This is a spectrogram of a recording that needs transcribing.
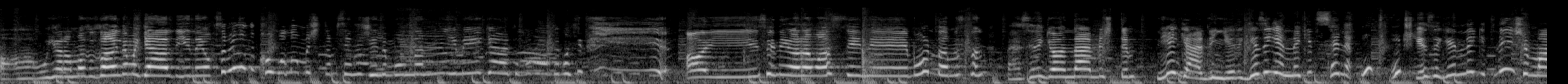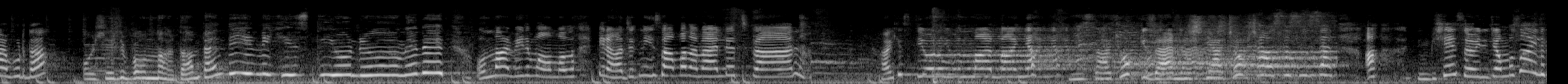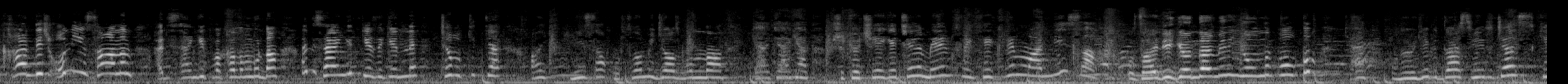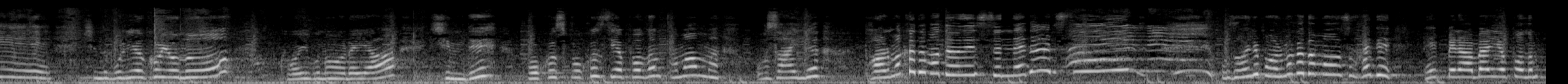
Aa o yaramaz uzaylı mı geldi yine yoksa ben. Jelibonlarını yemeye geldi herhalde bakayım. Ay seni yaramaz seni. Burada mısın? Ben seni göndermiştim. Niye geldin geri? Gezegenine gitsene. Uç uç gezegenine git. Ne işin var burada? O jelibonlardan ben de yemek istiyorum. Evet onlar benim olmalı. Birazcık Nisan bana ver lütfen. Ay istiyorum bunlardan ya. Nisa çok güzelmiş ya. Çok şanslısın sen. Ah bir şey söyleyeceğim. Uzaylı kardeş o Nisa'nın. Hadi sen git bakalım buradan. Hadi sen git gezegenine. Çabuk git gel. Ay Nisa kurtulamayacağız bundan. Gel gel gel. Şu köşeye geçelim. Benim fikrim var Nisa. Uzaylıyı göndermenin yolunu buldum. Gel ona öyle bir ders vereceğiz ki. Şimdi buraya koy onu. Koy bunu oraya. Şimdi fokus fokus yapalım tamam mı? Uzaylı parmak adama dönüşsün ne dersin? Uzaylı parmak adam olsun hadi hep beraber yapalım.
